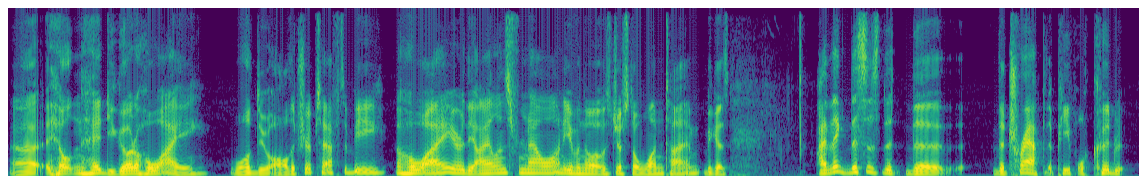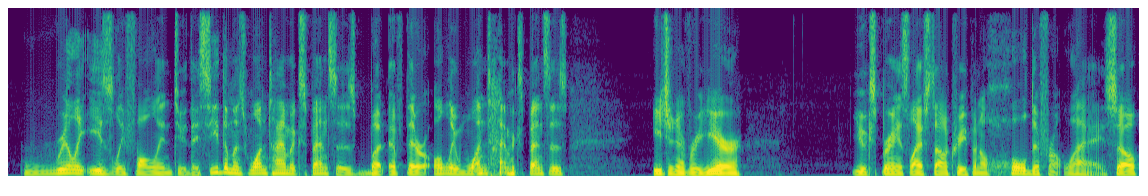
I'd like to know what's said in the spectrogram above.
uh, Hilton Head, you go to Hawaii. Well, do all the trips have to be Hawaii or the islands from now on, even though it was just a one-time? Because I think this is the the the trap that people could really easily fall into. They see them as one-time expenses, but if they're only one-time expenses each and every year, you experience lifestyle creep in a whole different way. So,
